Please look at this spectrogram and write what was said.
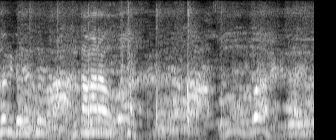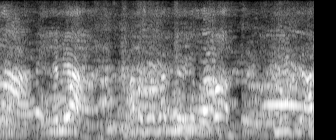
ছবি টবি জুতা মারাও। এমিয়া আমার সাথে সাথে নিয়ে গেল। আর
